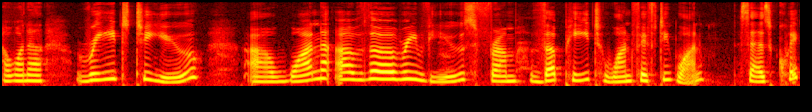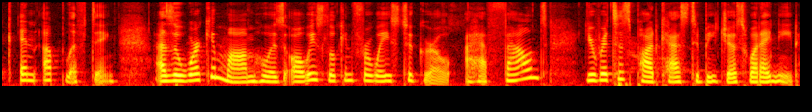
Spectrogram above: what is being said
I want to read to you uh, one of the reviews from The Pete 151 says quick and uplifting. As a working mom who is always looking for ways to grow, I have found Yaritza's podcast to be just what I need.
